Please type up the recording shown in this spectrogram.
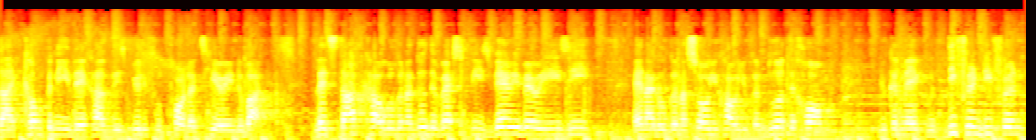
like company, they have this beautiful product here in Dubai. Let's start how we're gonna do the recipe. It's very, very easy. And I'm gonna show you how you can do it at home. You can make with different, different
